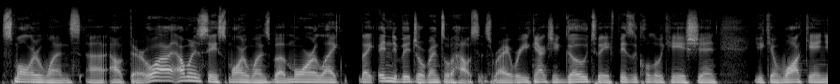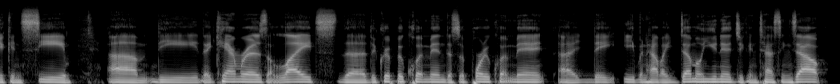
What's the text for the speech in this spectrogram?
smaller ones out there. Well, I, I wouldn't say smaller ones, but more like like individual rental houses, right? Where you can actually go to a physical location, you can walk in, you can see um, the the cameras, the lights, the the grip equipment, the support equipment. They even have like demo units. You can test things out.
